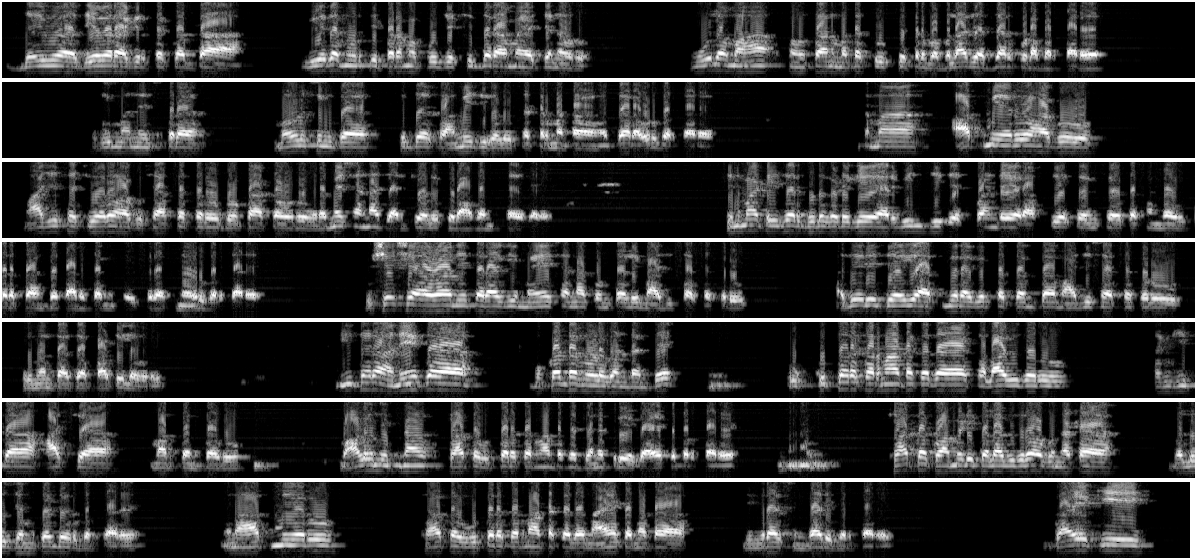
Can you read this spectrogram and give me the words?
ದೈವ ದೇವರಾಗಿರ್ತಕ್ಕಂಥ ವೇದಮೂರ್ತಿ ಪರಮ ಪೂಜೆ ಸಿದ್ದರಾಮಯ್ಯ ಅಜ್ಜನವರು ಮೂಲ ಮಹಾ ಸಂಸ್ಥಾನ ಮಠ ಕುರುಕ್ಷೇತ್ರ ಬಬಲಾದಿ ಅಜ್ಜಾರ್ ಕೂಡ ಬರ್ತಾರೆ. ಶ್ರೀಮಾನೇಶ್ವರ ಮರುಳಸಿಂಗ ಸಿದ್ಧ ಸ್ವಾಮೀಜಿಗಳು ಚಟ್ಟರ್ಮಠ ಅಜ್ಜಾರ್ ಅವರು ಬರ್ತಾರೆ. ನಮ್ಮ ಆತ್ಮೀಯರು ಹಾಗೂ ಮಾಜಿ ಸಚಿವರು ಹಾಗೂ ಶಾಸಕರು ಗೋಕಾಕ್ ಅವರು ರಮೇಶ್ ಅಣ್ಣ ಜಾರಕಿಹೊಳಿ ಕೂಡ ಆಗಮಿಸ್ತಾ ಇದ್ದಾರೆ. ಸಿನಿಮಾ ಟೀಸರ್ ಬಿಡುಗಡೆಗೆ ಅರವಿಂದ್ ಜಿ ದೇಶಪಾಂಡೆ, ರಾಷ್ಟ್ರೀಯ ಸ್ವಯಂ ಸೇವಕ ಸಂಘ, ಉತ್ತರ ಪ್ರಾಂತ ಕಾರ್ಯಕ್ರಮ ಅವರು ಬರ್ತಾರೆ. ವಿಶೇಷ ಆಹ್ವಾನಿತರಾಗಿ ಮಹೇಶ್ ಅಣ್ಣ ಕುಂಟಳ್ಳಿ ಮಾಜಿ ಶಾಸಕರು. ಅದೇ ರೀತಿಯಾಗಿ ಆತ್ಮೀಯರಾಗಿರ್ತಕ್ಕಂಥ ಮಾಜಿ ಶಾಸಕರು ಶ್ರೀಮಂತಾತ ಪಾಟೀಲ್ ಅವರು. ಈ ತರ ಅನೇಕ ಮುಖಂಡರನ್ನೊಳಗೊಂಡಂತೆ ಉತ್ತರ ಕರ್ನಾಟಕದ ಕಲಾವಿದರು, ಸಂಗೀತ, ಹಾಸ್ಯ ಮಾಡ್ತಂತವ್ರು ಮಾಳು ನಿತ್ನಾಳ್ ಖ್ಯಾತ ಉತ್ತರ ಕರ್ನಾಟಕ ಜನಪ್ರಿಯ ಗಾಯಕ ಬರ್ತಾರೆ. ಖ್ಯಾತ ಕಾಮಿಡಿ ಕಲಾವಿದರು ಹಾಗೂ ನಟ ಬಲ್ಲು ಜಮಖಂಡಿಯವರು ಬರ್ತಾರೆ. ನನ್ನ ಆತ್ಮೀಯರು ಖ್ಯಾತ ಉತ್ತರ ಕರ್ನಾಟಕದ ನಾಯಕ ನಟ ಲಿಂಗರಾಜ್ ಸಿಂಗಾಡಿ ಬರ್ತಾರೆ. ಗಾಯಕಿ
